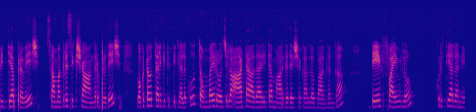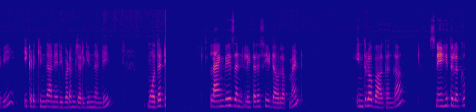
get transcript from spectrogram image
విద్యాప్రవేశ్ సమగ్ర శిక్ష ఆంధ్రప్రదేశ్ ఒకటవ తరగతి పిల్లలకు తొంభై రోజుల ఆట ఆధారిత మార్గదర్శకాల్లో భాగంగా డే ఫైవ్లో కృత్యాలు అనేవి ఇక్కడ కింద అనేది ఇవ్వడం జరిగిందండి. మొదటి లాంగ్వేజ్ అండ్ లిటరసీ డెవలప్మెంట్. ఇందులో భాగంగా స్నేహితులకు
